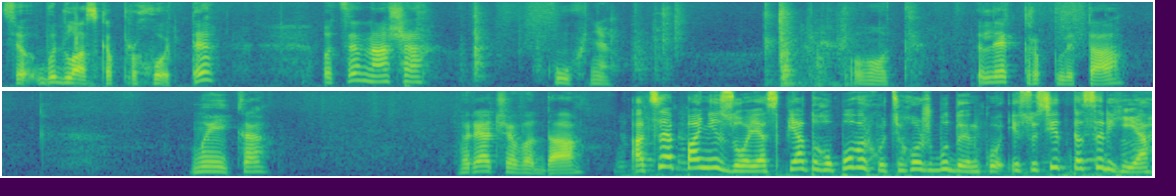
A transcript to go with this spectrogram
Все, будь ласка, проходьте. Оце наша кухня. От. Електроплита, мийка, гаряча вода. А це пані Зоя з п'ятого поверху цього ж будинку і сусідка Сергія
